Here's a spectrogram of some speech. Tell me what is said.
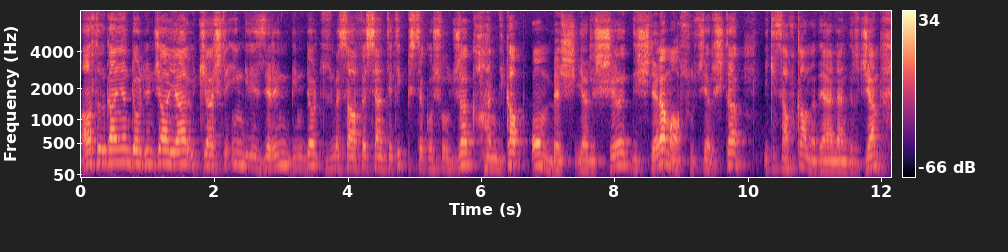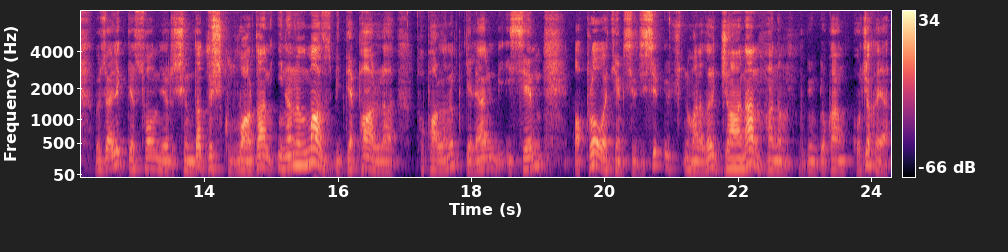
Altılı Ganyan 4. ayağı 3 yaşlı İngilizlerin 1400 mesafe sentetik piste koşulacak handikap 15 yarışı dişlere mahsus yarışta iki safkanla değerlendireceğim. Özellikle son yarışında dış kulvardan inanılmaz bir deparla toparlanıp gelen bir isim. Aprova temsilcisi 3 numaralı Canan Hanım. Bugün Gökhan Kocakaya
